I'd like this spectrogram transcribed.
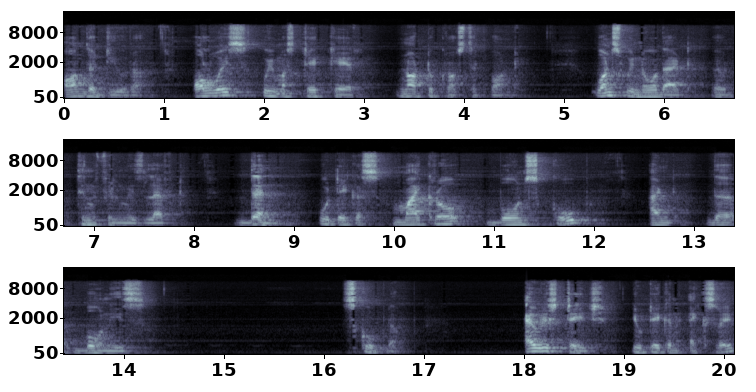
on the dura. Always we must take care not to cross that boundary. Once we know that a thin film is left, then we take a micro bone scoop and the bone is scooped up. Every stage you take an x-ray,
